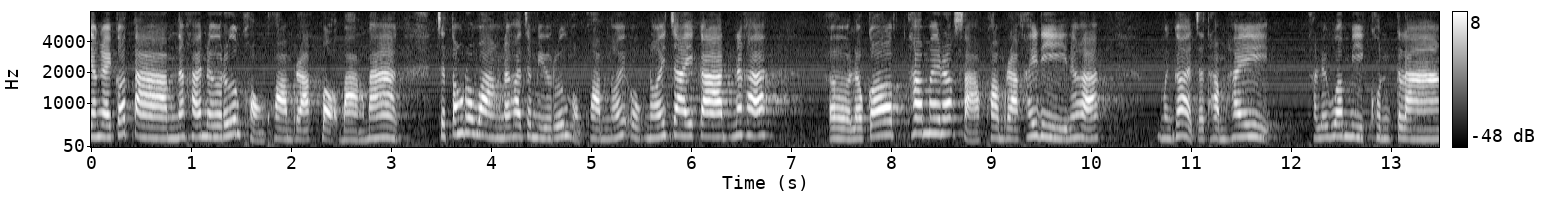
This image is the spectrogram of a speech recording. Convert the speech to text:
ยังไงก็ตามนะคะในเรื่องของความรักเปราะบางมาก จะต้องระวังนะคะจะมีเรื่องของความน้อยอกน้อยใจกันนะคะเออแล้วก็ถ้าไม่รักษาความรักให้ดีนะคะ มันก็อาจจะทำให้ เขาเรียกว่ามีคนกลาง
